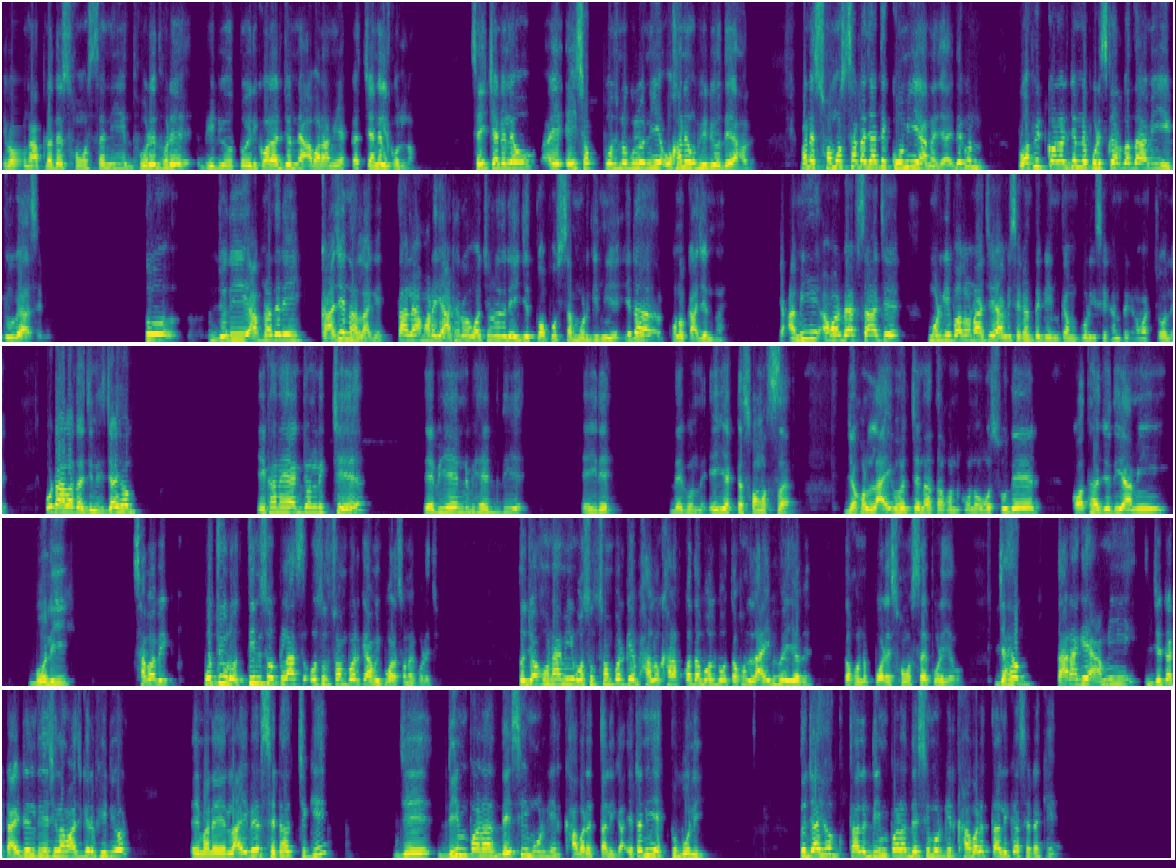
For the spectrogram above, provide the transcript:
এবং আপনাদের সমস্যা নিয়ে ধরে ধরে ভিডিও তৈরি করার জন্য আবার আমি একটা চ্যানেল করলাম। সেই চ্যানেলেও এই- এই সব প্রশ্নগুলো নিয়ে ওখানেও ভিডিও দেয়া হবে। মানে সমস্যাটা যাতে কমিয়ে আনা যায়। দেখুন প্রফিট করার জন্য পরিষ্কার কথা আমি ইউটিউবে আসিনি। তো যদি আপনাদের এই কাজে না লাগে, তাহলে আমার এই আঠারো বছরের এই যে তপস্যা মুরগি নিয়ে, এটা কোনো কাজের নয়। আমি, আমার ব্যবসা আছে, মুরগি পালন আছে, আমি সেখান থেকে ইনকাম করি, সেখান থেকে আমার চলে। ওটা আলাদা জিনিস। যাই হোক, এখানে একজন লিখছে, এভিএন ভেট দিয়ে, এই রে, দেখুন, এই একটা সমস্যা। যখন লাইভ হচ্ছে না, তখন কোনো ওষুধের কথা যদি আমি বলি, স্বাভাবিক। প্রচুর তিনশো প্লাস ওষুধ সম্পর্কে আমি পড়াশোনা করেছি। তো যখন আমি ওষুধ সম্পর্কে ভালো খারাপ কথা বলব, তখন লাইভ হয়ে যাবে, তখন পরে সমস্যায় পড়ে যাব। যাই হোক, তার আগে আমি যেটা টাইটেল দিয়েছিলাম আজকের ভিডিওর এই মানে লাইভের সেটা হচ্ছে কি? যে ডিম পাড়া দেশি মুরগির খাবারের তালিকা। এটা নিয়ে একটু বলি। তো যাই হোক, তাহলে ডিম পাড়া দেশি মুরগির খাবারের তালিকা সেটা কি?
